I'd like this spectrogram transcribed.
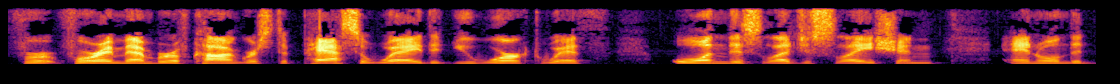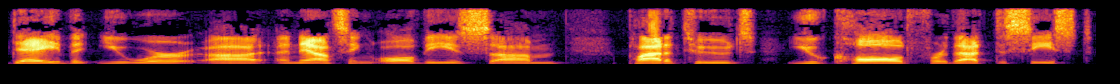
for for a member of Congress to pass away that you worked with on this legislation. And on the day that you were uh, announcing all these um, platitudes, you called for that deceased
